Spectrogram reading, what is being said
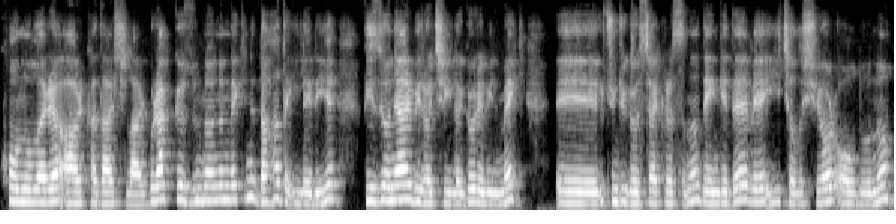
konuları arkadaşlar. Bırak gözünün önündekini, daha da ileriyi vizyoner bir açıyla görebilmek, 3. göz çakrasının dengede ve iyi çalışıyor olduğunu,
